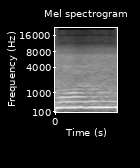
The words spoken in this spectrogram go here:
Morgen.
